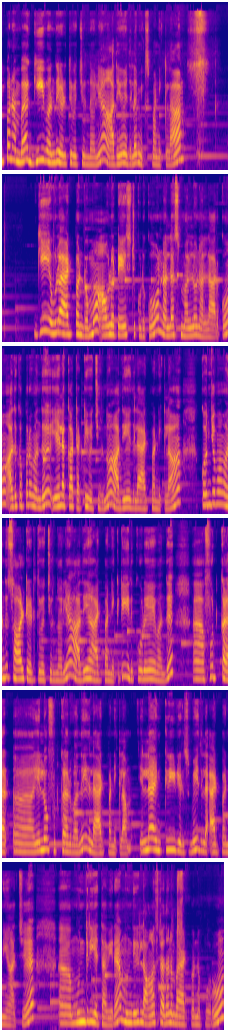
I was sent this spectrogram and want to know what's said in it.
இப்போ நம்ம கீ வந்து எடுத்து வச்சுருந்தோம் இல்லையா? அதையும் இதில் மிக்ஸ் பண்ணிக்கலாம். கீ எவ்வளோ ஆட் பண்ணுறோமோ அவ்வளோ டேஸ்ட் கொடுக்கும். நல்ல ஸ்மெல்லும் நல்லாயிருக்கும். அதுக்கப்புறம் வந்து ஏலக்காய் தட்டி வச்சுருந்தோம். அதையும் இதில் ஆட் பண்ணிக்கலாம். கொஞ்சமாக வந்து சால்ட் எடுத்து வச்சுருந்தோம் இல்லையா? அதையும் ஆட் பண்ணிக்கிட்டு இது கூடயே வந்து food colour yellow food colour வந்து இதில் ஆட் பண்ணிக்கலாம். எல்லா இன்க்ரீடியன்ஸுமே இதில் ஆட் பண்ணியாச்சு. முந்திரியை தவிர முந்திரி லாஸ்ட்டாக தான் நம்ம ஆட் பண்ண போகிறோம்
